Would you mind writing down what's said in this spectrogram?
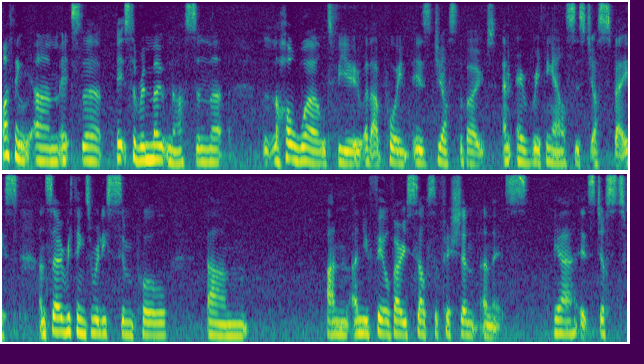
I think um, it's the it's the remoteness and that the whole world for you at that point is just the boat, and everything else is just space, and so everything's really simple, um, and and you feel very self sufficient, and it's yeah, it's just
